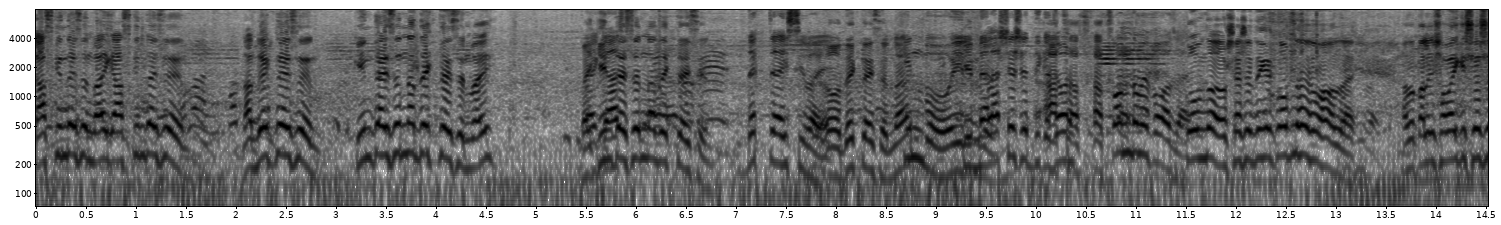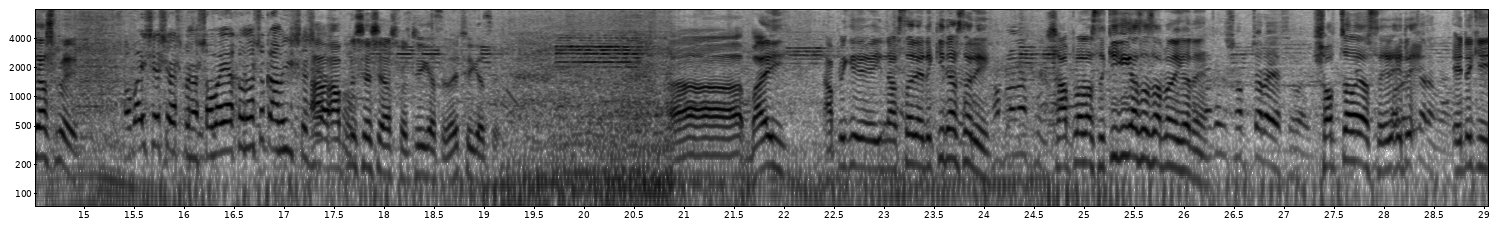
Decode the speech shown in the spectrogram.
গাছ কিনতে আইছেন ভাই গাছ কিনতে আইছেন না দেখতে আইছেন কিনতে আইছেন না দেখতে আইছেন ভাই ভাই কিনতে আইছেন না দেখতে আইছেন দেখতে আইছি ভাই। ও দেখতে আইছেন না? কিনবো ওই মেলা শেষের দিকে আচ্ছা, যখন আচ্ছা, আচ্ছা। কম দামে পাওয়া যায়। কম দাম শেষের দিকে কম দামে পাওয়া যায়। আচ্ছা তাহলে সবাই কি শেষে আসবে? সবাই শেষে আসবে না সবাই এখন আসুক আমি শেষে আসব। আপনি শেষে আসবেন ঠিক আছে ভাই ঠিক আছে। ভাই আপনি কি এই নার্সারি এটা কি নার্সারি? শাপলা নার্সারি কি কি গাছ আছে আপনার এখানে? সব চারাই আছে ভাই। সব চারাই আছে এটা এটা কি?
